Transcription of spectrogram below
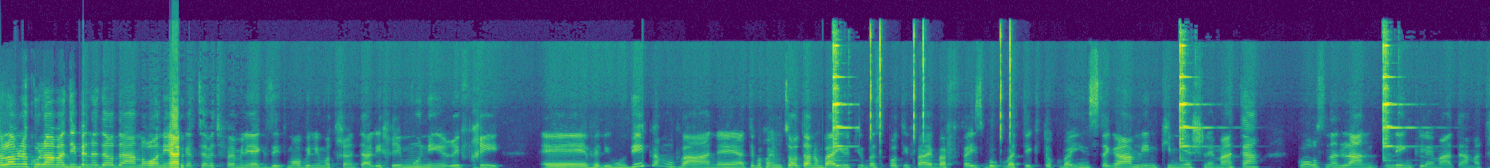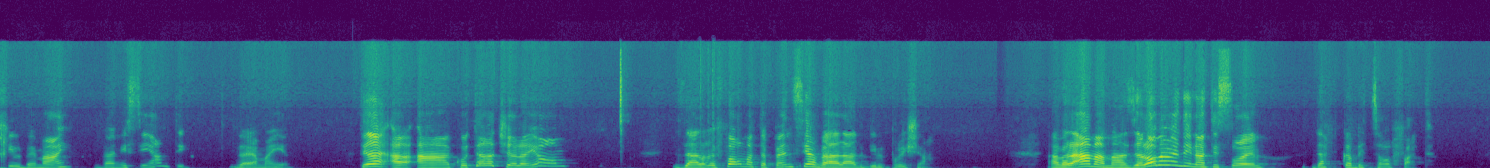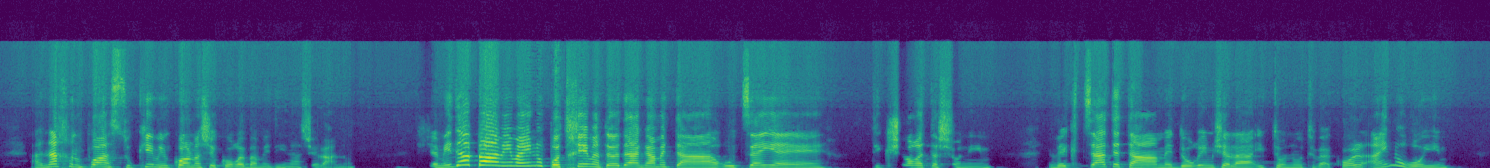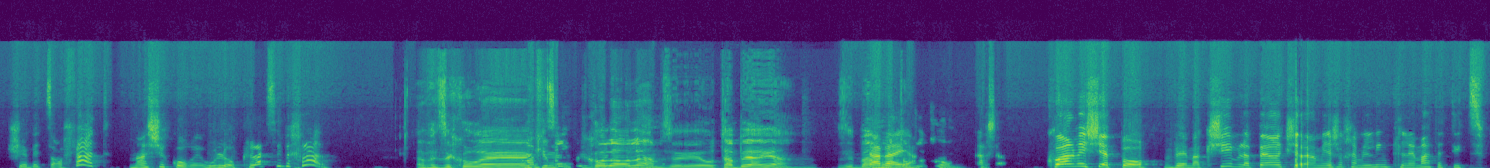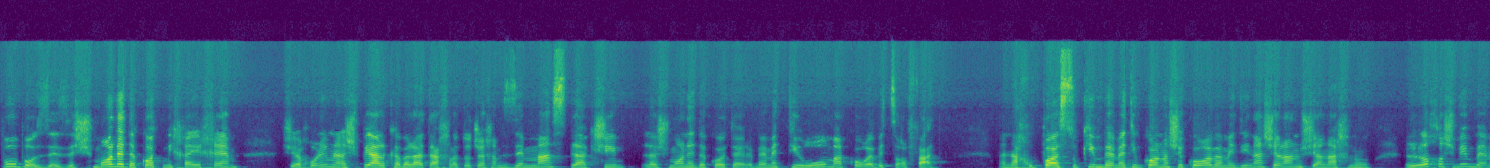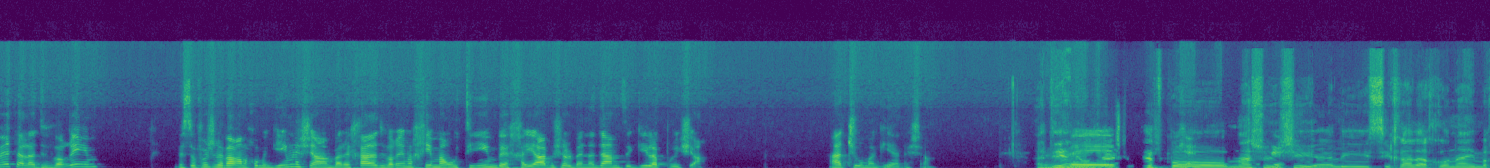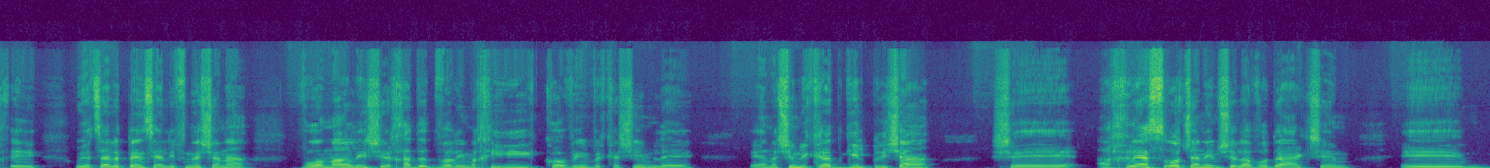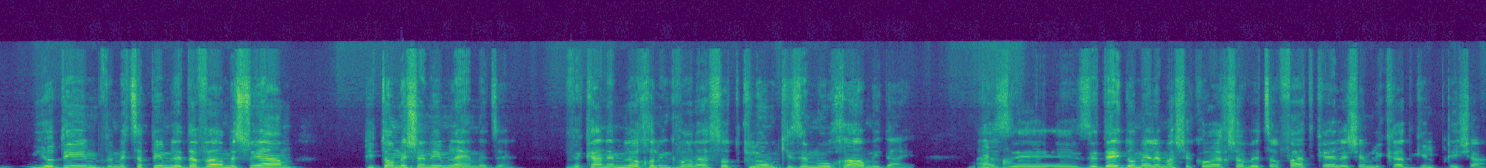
שלום לכולם, עדי בן אדר דהן, רוני אגה, צוות Family Exit, מובילים אתכם לתהליך אימוני, רווחי אה, ולימודי כמובן. אה, אתם יכולים למצוא אותנו ביוטיוב, בספוטיפיי, בפייסבוק, בטיק טוק, באינסטגרם, לינקים יש למטה. קורס נדל"ן, לינק למטה, מתחיל במאי, ואני סיימתי. זה היה מהיר. תראה, הכותרת של היום זה על רפורמת הפנסיה והעלאת גיל פרישה. אבל אממה, זה לא במדינת ישראל, דווקא בצרפת. אנחנו פה עסוקים עם כל מה שקורה במדינה שלנו. שמדי פעם, אם היינו פותחים, אתה יודע, גם את הערוצי אה, תקשורת השונים, וקצת את המדורים של העיתונות והכול, היינו רואים שבצרפת מה שקורה הוא לא קלאסי בכלל. אבל זה קורה. כמעט בכל העולם, זה אותה בעיה. זה בא מאותו. מקום. עכשיו, כל מי שפה ומקשיב לפרק של היום, יש לכם לינק למטה, תצפו בו, זה, זה שמונה דקות מחייכם שיכולים להשפיע על קבלת ההחלטות שלכם, זה must להקשיב לשמונה דקות האלה. באמת, תראו מה קורה בצרפת. אנחנו פה עסוקים באמת עם כל מה שקורה במדינה שלנו, שאנחנו לא חושבים באמת על הדברים, בסופו של דבר אנחנו מגיעים לשם, אבל אחד הדברים הכי מהותיים בחייו של בן אדם זה גיל הפרישה. עד שהוא מגיע לשם. עדי, ו- אני רוצה לשתף פה כן. משהו כן. אישי. היה לי שיחה לאחרונה עם אחי, הוא יצא לפנסיה לפני שנה, והוא אמר לי שאחד הדברים הכי כואבים וקשים לאנשים לקראת גיל פרישה, שאחרי עשרות שנים של עבודה, כשהם אה, יודעים ומצפים לדבר מסוים, פתאום משנים להם את זה. וכאן הם לא יכולים כבר לעשות כלום, כי זה מאוחר מדי. אז נכון. uh, זה די דומה למה שקורה עכשיו בצרפת, כאלה שהם לקראת גיל פרישה.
